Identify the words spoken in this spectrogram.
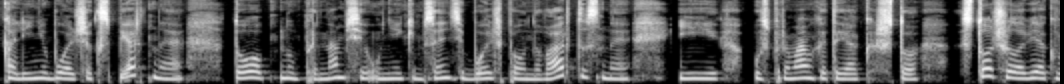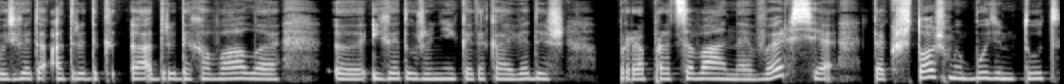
калі не больш экспертная то ну прынамсі у нейкім сэнсе больш паўнавартасныя і успрымаем гэта як што 100 чалавек вось гэта адрэдахавала э, і гэта ўжо нейкая такая ведаеш прапрацаваная версія так што ж мы будзем тут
